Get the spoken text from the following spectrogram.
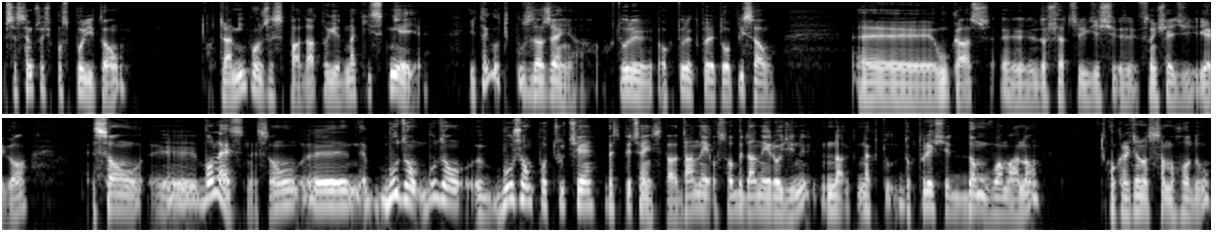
przestępczość pospolitą, która mimo, że spada, to jednak istnieje. I tego typu zdarzenia, o, który, o które, które tu opisał E, Łukasz, e, doświadczyli gdzieś w sąsiedzi jego, są e, bolesne, są, budzą, budzą, burzą poczucie bezpieczeństwa danej osoby, danej rodziny, na, na, do której się domu włamano, okradziono z samochodu.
